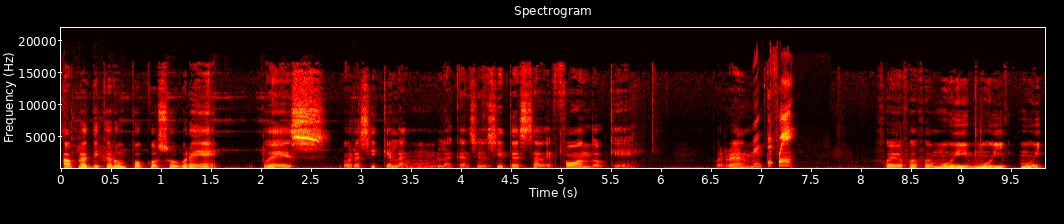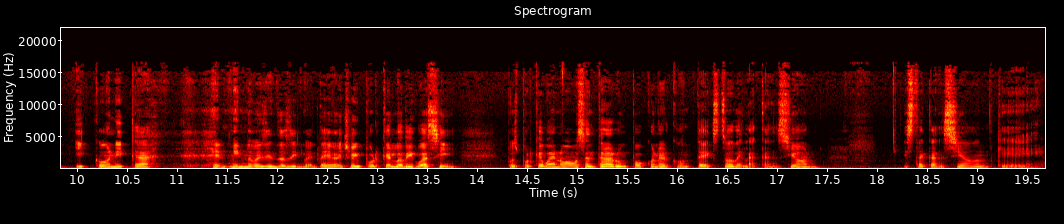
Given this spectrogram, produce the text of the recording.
a platicar un poco sobre, pues, ahora sí que la, la cancioncita esta de fondo que, pues realmente fue, fue, fue muy, muy, muy icónica en 1958. ¿Y por qué lo digo así? Pues porque, bueno, vamos a entrar un poco en el contexto de la canción. Esta canción que,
